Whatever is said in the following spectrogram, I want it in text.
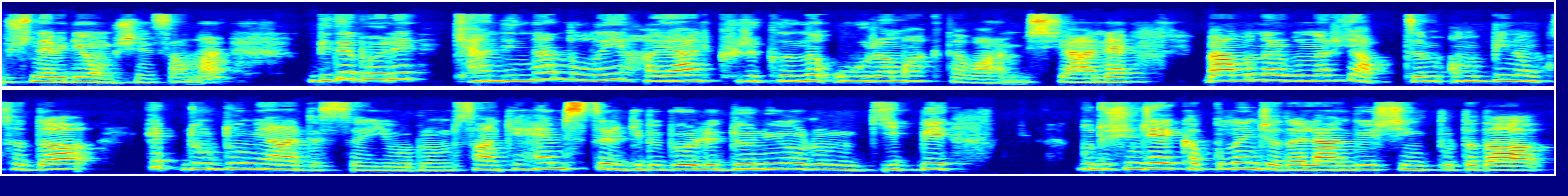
düşünebiliyormuş insanlar. Bir de böyle kendinden dolayı hayal kırıklığına uğramak da varmış. Yani ben bunları bunları yaptım ama bir noktada hep durduğum yerde sayıyorum. Sanki hamster gibi böyle dönüyorum gibi. Bu düşünceye kapılınca da languishing burada daha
